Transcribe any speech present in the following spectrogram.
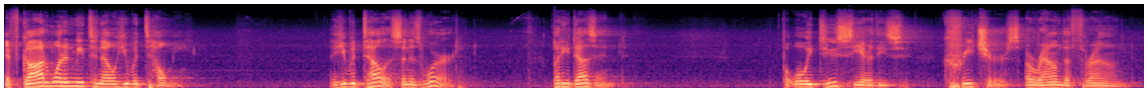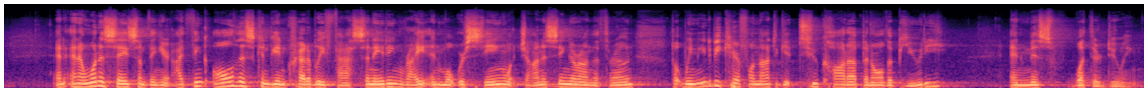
If God wanted me to know, He would tell me. He would tell us in His Word. But He doesn't. But what we do see are these creatures around the throne. And, and I want to say something here. I think all this can be incredibly fascinating, right? And what we're seeing, what John is seeing around the throne. But we need to be careful not to get too caught up in all the beauty and miss what they're doing.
